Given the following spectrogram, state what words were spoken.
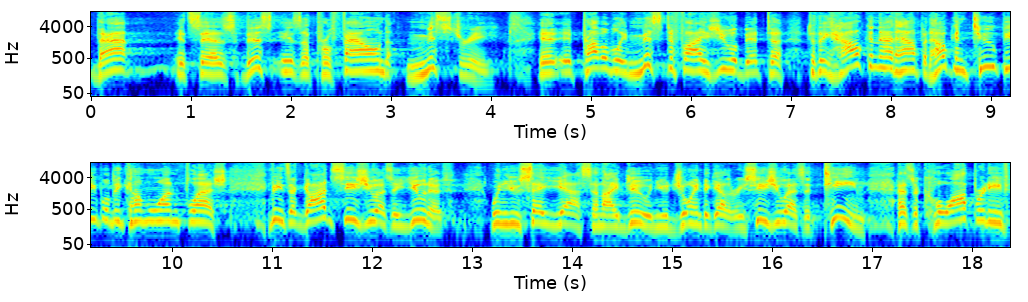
That it says, This is a profound mystery. It, it, probably mystifies you a bit to, to think, How can that happen? How can two people become one flesh? It means that God sees you as a unit when you say yes and I do and you join together. He sees you as a team, as a cooperative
